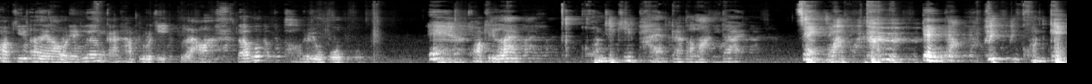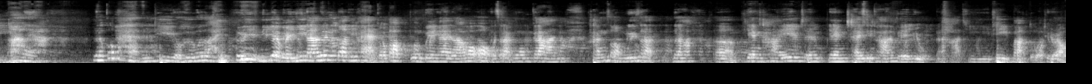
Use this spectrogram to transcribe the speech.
ความคิดอะไรเราในเรื่องการทำธุรกิจแล้วอะแล้วปุ๊บพอไปดูปุ๊บเอ๊ะความคิดแรกคนที่คิดแผนการตลาดนี้ได้เจ๋งว่ะเก่งว่ะเฮ้ยเป็นคนเก่งมากเลยอะ แล้วก็แผนมันดีกว่าคือว่าอไรเฮ้ยนี่อย่าไปนี่นะไม่รู้ตอนนี้แผนเขาปรับปรุงเป็นยังไงแล้วพอออกมาจากวงการทั้งสองบริษัทนะคะยังใช้ยังใช้สินค้าเมย์อยู่นะคะที่ที่บางตัวที่เรา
